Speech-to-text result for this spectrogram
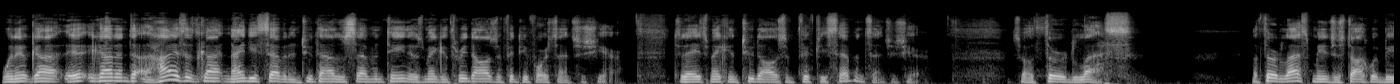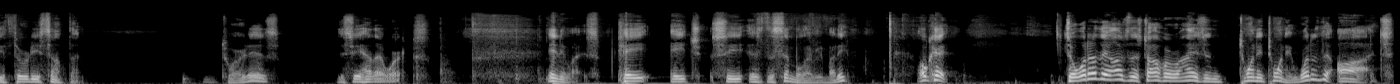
When it got it got into the highest it's got 97 in 2017, it was making three dollars and 54 cents a share. Today it's making two dollars and 57 cents a share, so a third less. A third less means the stock would be 30 something. That's where it is. You see how that works? Anyways, KHC is the symbol, everybody. Okay. So, what are the odds of the stock will rise in 2020? What are the odds?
